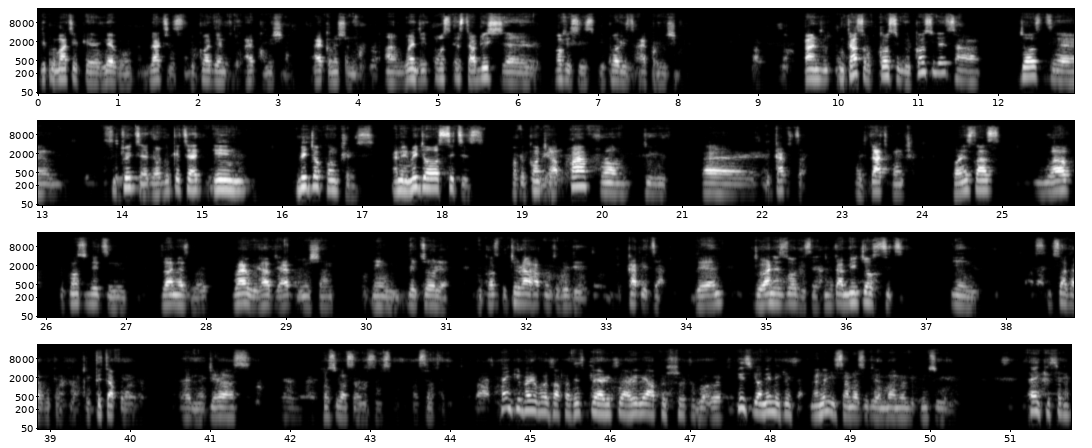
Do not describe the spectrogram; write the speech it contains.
diplomatic uh, level, that is, we call them the High Commission, High Commissioner. And when they establish uh, offices, we call it High Commission. And in terms of consulate, consulates are just um, situated or located in major countries, I mean major cities of the country, apart from the uh, the capital. of that country. For instance, we have the consulate in Johannesburg, where we have the High Commission in Pretoria, because Pretoria happens to be the, the capital. Then Johannesburg is a major city in South Africa to cater for uh, Nigeria's uh, consular services in South Africa. Thank you very much sir, for this clarity. I really appreciate it. Please, your name again, sir. My name is Samuel Emmanuel Thank you so much.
